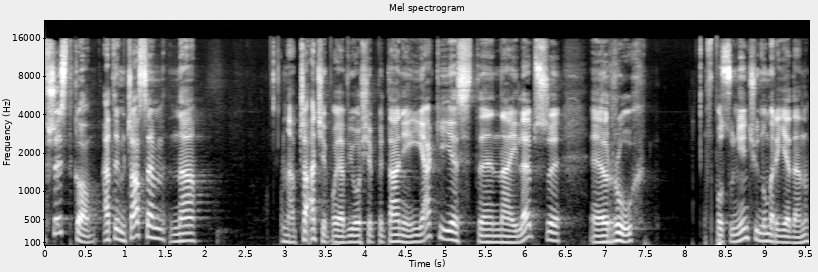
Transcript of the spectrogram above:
wszystko. A tymczasem na, na czacie pojawiło się pytanie, jaki jest najlepszy e, ruch w posunięciu numer jeden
